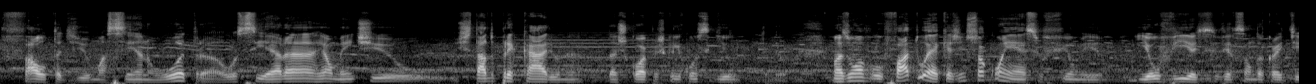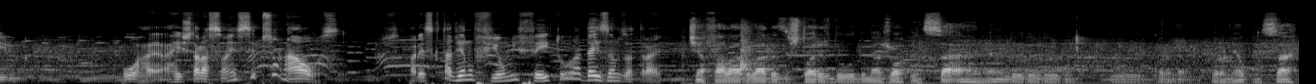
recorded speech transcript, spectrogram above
falta de uma cena ou outra, ou se era realmente o estado precário né, das cópias que ele conseguiu. Entendeu? Mas uma, o fato é que a gente só conhece o filme, e eu vi essa versão da Criterion. Porra, a restauração é excepcional. Assim. Parece que está vendo um filme feito há 10 anos atrás. Tinha falado lá das histórias do, do Major Pensar, né? do, do, do, do coronel, coronel Pensar.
